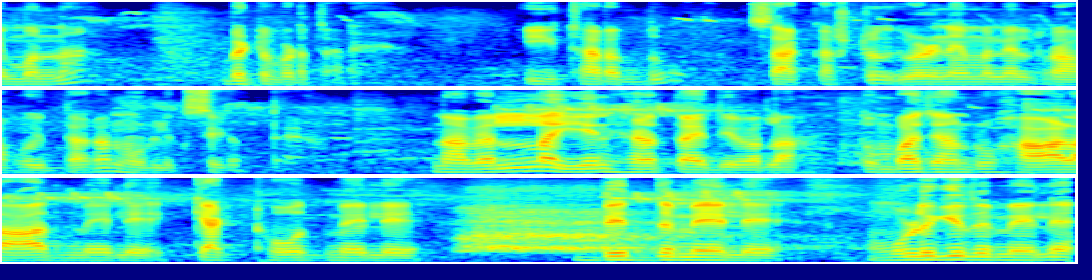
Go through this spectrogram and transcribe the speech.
ನಿಮ್ಮನ್ನು ಬಿಟ್ಟುಬಿಡ್ತಾನೆ ಈ ಥರದ್ದು ಸಾಕಷ್ಟು ಏಳನೇ ಮನೇಲಿ ರಾಹು ಇದ್ದಾಗ ನೋಡ್ಲಿಕ್ಕೆ ಸಿಗುತ್ತೆ. ನಾವೆಲ್ಲ ಏನು ಹೇಳ್ತಾ ಇದ್ದೀವಲ್ಲ, ತುಂಬ ಜನರು ಹಾಳಾದ ಮೇಲೆ ಕೆಟ್ಟ ಹೋದ್ಮೇಲೆ, ಬಿದ್ದ ಮೇಲೆ, ಮುಳುಗಿದ ಮೇಲೆ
